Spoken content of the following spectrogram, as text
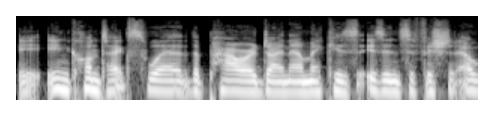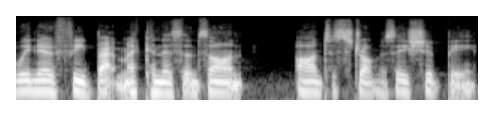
in contexts where the power dynamic is is insufficient and we know feedback mechanisms aren't aren't as strong as they should be.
